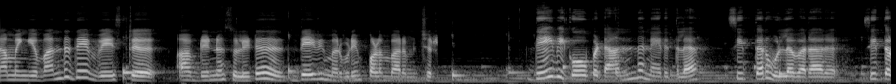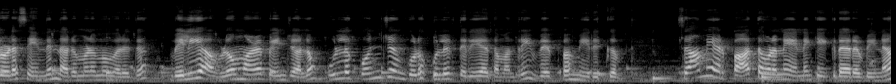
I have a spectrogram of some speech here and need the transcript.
நம்ம இங்கே வந்ததே வேஸ்ட்டு அப்படின்னு சொல்லிட்டு தேவி மறுபடியும் புலம்ப ஆரம்பிச்சிரு. தேவி கோவப்பட்ட அந்த நேரத்தில் சித்தர் உள்ள வராரு. சித்தரோட சேர்ந்து நறுமணமும் வருது. வெளியே அவ்வளோ மழை பெஞ்சாலும் உள்ள கொஞ்சம் கூட குளிர் தெரியாத மாதிரி வெப்பம் இருக்குது சாமியார் பார்த்த உடனே என்ன கேட்குறாரு அப்படின்னா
